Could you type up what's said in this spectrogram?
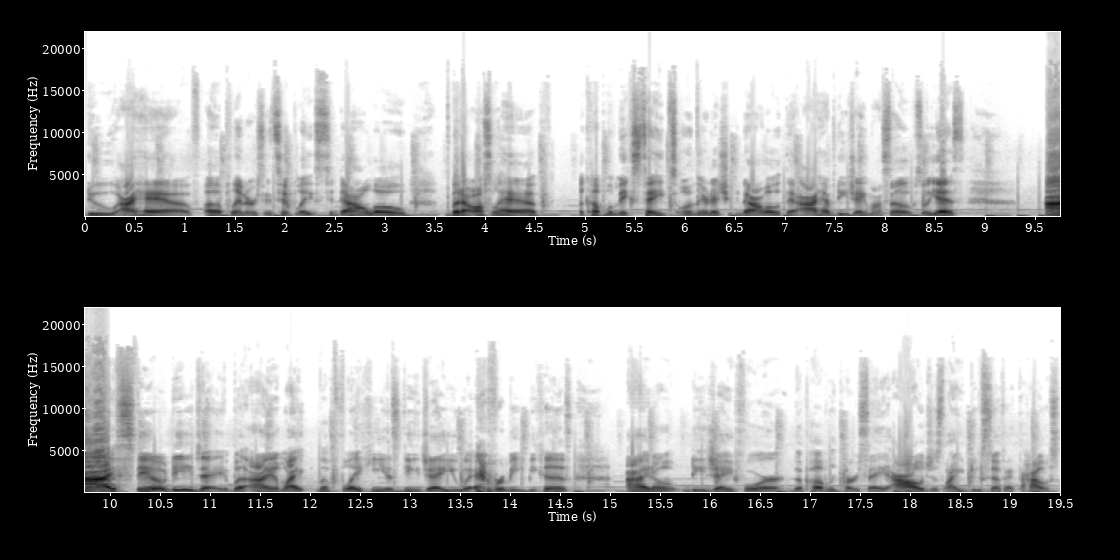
do I have uh, planners and templates to download, but I also have a couple of mixtapes on there that you can download that I have DJ myself. So yes, I still DJ, but I am like the flakiest DJ you would ever meet because I don't DJ for the public per se. I'll just like do stuff at the house.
